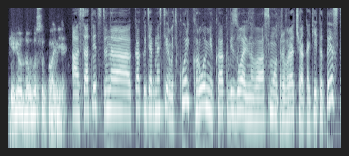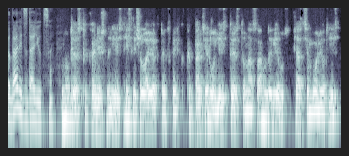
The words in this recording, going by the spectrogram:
периодом высыпания. А, соответственно, как диагностировать корь, кроме как визуального осмотра врача? Какие-то тесты, да, ведь сдаются? Ну, тесты, конечно, есть. Если человек, так сказать, контактировал, есть тесты на сам вирус. Сейчас, тем более, вот есть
